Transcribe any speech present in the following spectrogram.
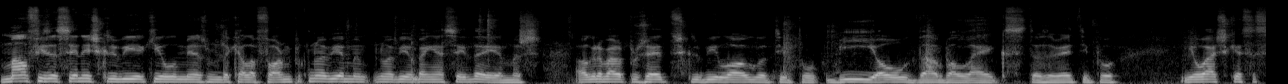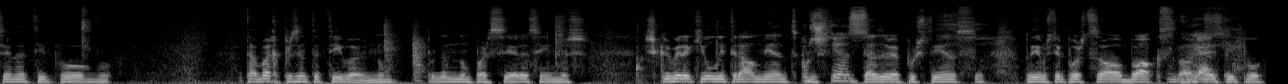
Mal fiz a cena e escrevi aquilo mesmo daquela forma, porque não havia, não havia bem essa ideia, mas ao gravar o projeto escrevi logo tipo B-O-Double-X, estás a ver? Tipo, e eu acho que essa cena tipo estava representativa, não, podendo não parecer assim, mas escrever aquilo literalmente, Por extenso. estás a ver por extenso, podíamos ter posto só box, é? Box. tipo,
